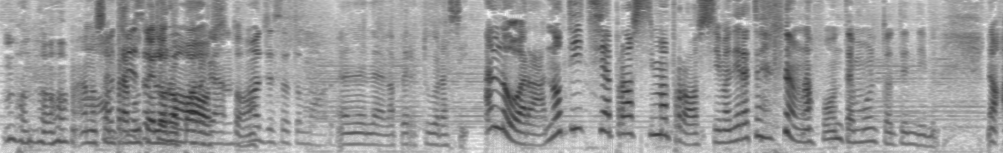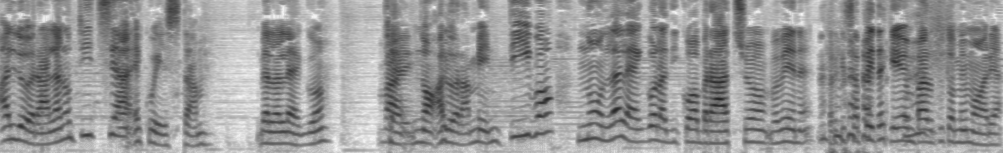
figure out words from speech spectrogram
ma no, hanno sempre Oggi avuto il loro Morgan. posto. Oggi è stato Morgan. Eh, L'apertura, sì. Allora, notizia prossima, prossima, direttamente da una fonte molto attendibile. No, allora, la notizia è questa. Ve la leggo? Cioè, no, allora mentivo, non la leggo, la dico a braccio, va bene? Perché sapete che io imparo tutto a memoria.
